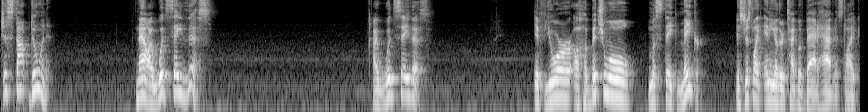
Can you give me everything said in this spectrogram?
Just stop doing it. Now, I would say this. I would say this. If you're a habitual mistake maker, it's just like any other type of bad habit. It's like,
